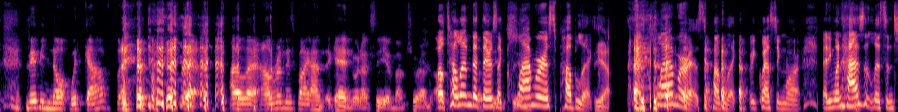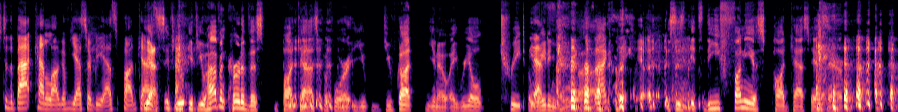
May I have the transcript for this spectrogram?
maybe not with Gav, but yeah, I'll uh, I'll run this by Ant again when I see him. I'm sure I'm. Well, I'll- tell him that I'll there's a him soon. clamorous public yeah. A clamorous public requesting more. If anyone hasn't listened to the back catalog of Yes or BS podcast, Yes, if you if you haven't heard of this podcast before, you you've got you know a real treat Yes, awaiting you. Uh, exactly. this is it's the funniest podcast out there,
